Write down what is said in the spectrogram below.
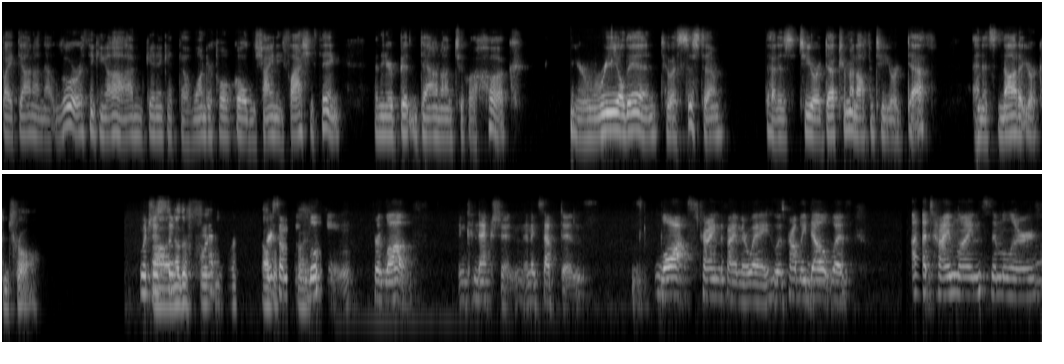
bite down on that lure, thinking, "Ah, oh, I'm gonna get the wonderful golden shiny flashy thing," and then you're bitten down onto a hook, and you're reeled in to a system that is to your detriment, often to your death, and it's not at your control. Which is uh, so another framework for oh, somebody looking for love and connection and acceptance, lost trying to find their way, who has probably dealt with a timeline similar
